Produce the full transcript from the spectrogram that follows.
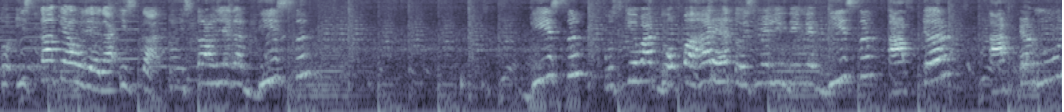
तो इसका क्या हो जाएगा? इसका। तो इसका हो जाएगा दिस दिस उसके बाद दोपहर है तो इसमें लिख देंगे दिस आफ्टर आफ्टरनून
